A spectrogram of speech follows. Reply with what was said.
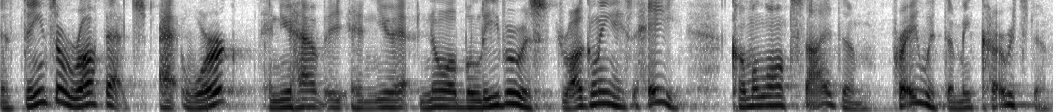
If things are rough at, at work and you have and you know a believer is struggling, say, hey, come alongside them, pray with them, encourage them.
